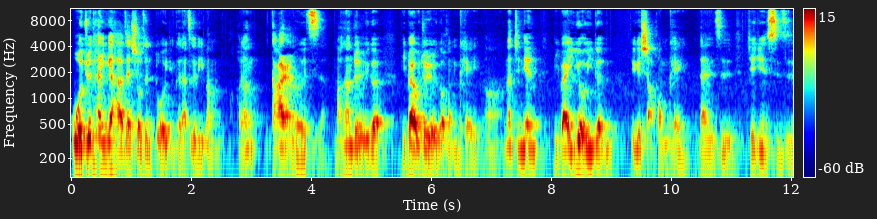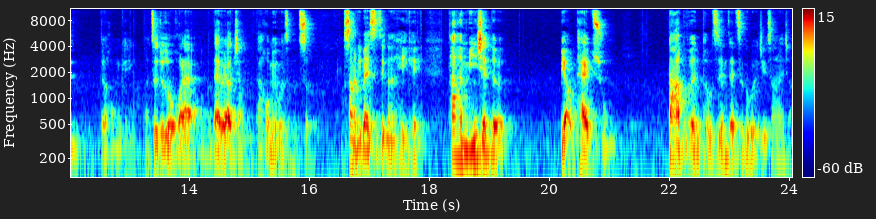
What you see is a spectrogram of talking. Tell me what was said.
我觉得它应该还要再修正多一点，可是它这个地方好像戛然而止啊，马上就有一个礼拜五就有一个红 K 啊，那今天礼拜一又一根一个小红 K，但是接近十字的红 K 啊，这就是我后来我待会要讲的，它后面会怎么走。上个礼拜是这根黑 K，它很明显的。表态出，大部分投资人在这个位阶上来讲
